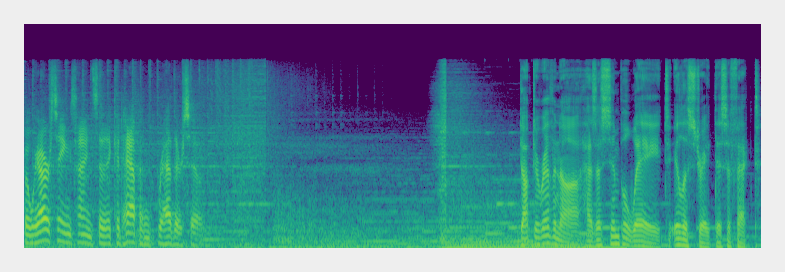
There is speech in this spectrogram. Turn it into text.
but we are seeing signs that it could happen rather soon. Dr. Revenaugh has a simple way to illustrate this effect.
